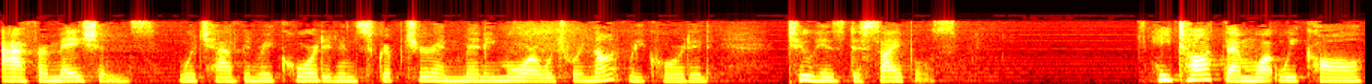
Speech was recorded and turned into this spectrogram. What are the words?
affirmations which have been recorded in Scripture and many more which were not recorded to his disciples. He taught them what we call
